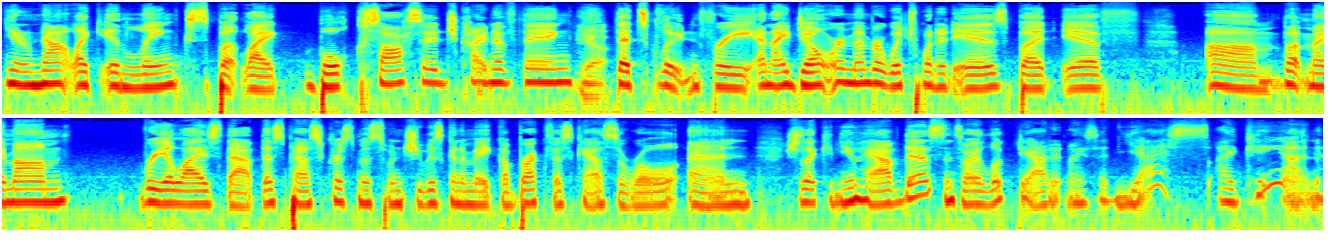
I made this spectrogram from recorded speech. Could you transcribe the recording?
you know, not like in links, but like bulk sausage kind of thing Yeah. that's gluten free. And I don't remember which one it is, but if, um, but my mom realized that this past Christmas when she was going to make a breakfast casserole, and she's like, "Can you have this?" And so I looked at it and I said, "Yes, I can."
